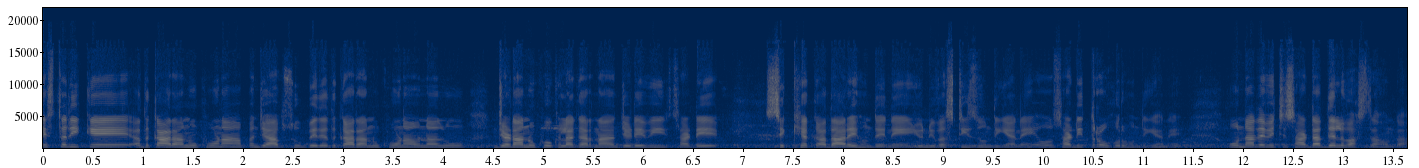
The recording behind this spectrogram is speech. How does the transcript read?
ਇਸ ਤਰੀਕੇ ਅਧਿਕਾਰਾਂ ਨੂੰ ਖੋਣਾ ਪੰਜਾਬ ਸੂਬੇ ਦੇ ਅਧਿਕਾਰਾਂ ਨੂੰ ਖੋਣਾ ਉਹਨਾਂ ਨੂੰ ਜੜਾਂ ਨੂੰ ਖੋਖਲਾ ਕਰਨਾ, ਜਿਹੜੇ ਵੀ ਸਾਡੇ ਸਿੱਖਿਅਕ ਅਦਾਰੇ ਹੁੰਦੇ ਨੇ ਯੂਨੀਵਰਸਿਟੀਆਂ ਹੁੰਦੀਆਂ ਨੇ, ਉਹ ਸਾਡੀ ਧਰੋਹਰ ਹੁੰਦੀਆਂ ਨੇ। ਉਹਨਾਂ ਦੇ ਵਿੱਚ ਸਾਡਾ ਦਿਲ ਵਸਦਾ ਹੁੰਦਾ।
